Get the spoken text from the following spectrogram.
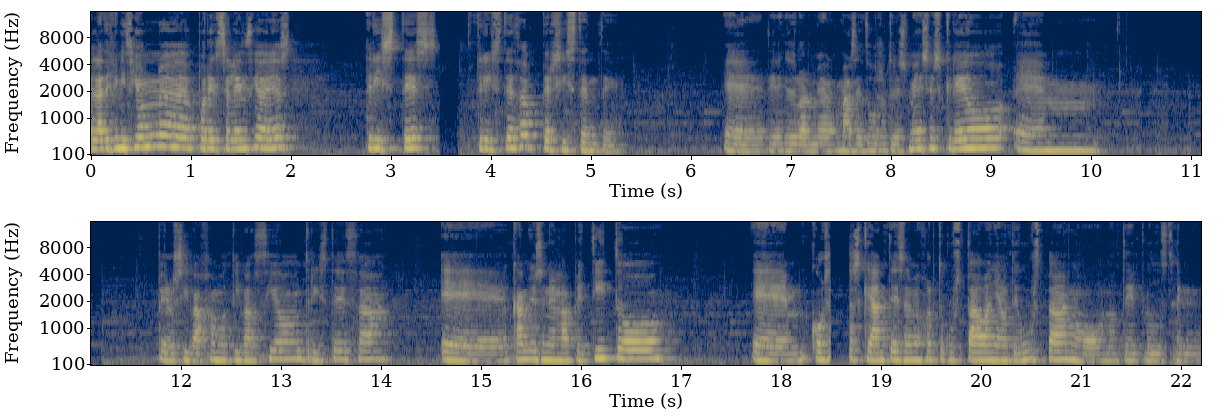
la definición eh, por excelencia es tristeza, tristeza persistente. tiene que durar más de dos o tres meses, creo. Em, pero si baja motivación, tristeza, eh, cambios en el apetito, eh, cosas que antes a lo mejor te gustaban ya no te gustan o no te producen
